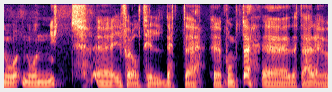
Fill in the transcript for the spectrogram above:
noe, noe nytt i forhold til dette punktet. dette her er jo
